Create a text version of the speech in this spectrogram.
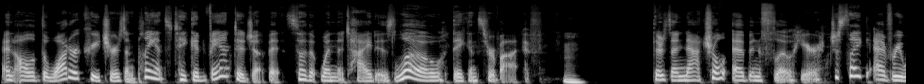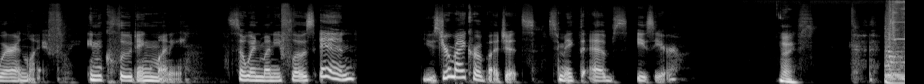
And all of the water creatures and plants take advantage of it so that when the tide is low, they can survive. Hmm. There's a natural ebb and flow here, just like everywhere in life, including money. So when money flows in, use your micro budgets to make the ebbs easier. Nice.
